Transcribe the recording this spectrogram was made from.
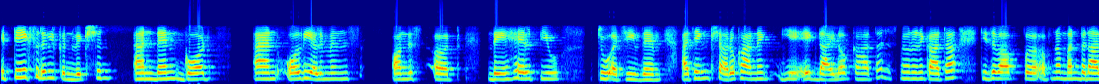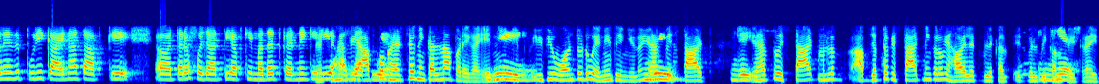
It takes a little conviction, and then God and all the elements on this earth they help you to achieve them I think Shahrukh Khan ने ये एक डायलॉग कहा था जिसमें उन्होंने कहा था कि जब आप अपना मन बना लें तो पूरी कायनात आपके तरफ़ हो जाती है आपकी मदद करने के लिए आपको घर से निकलना पड़ेगा। If you want to do anything you know you have to start you have to start मतलब आप जब तक स्टार्ट नहीं करोगे how it it will be complete right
